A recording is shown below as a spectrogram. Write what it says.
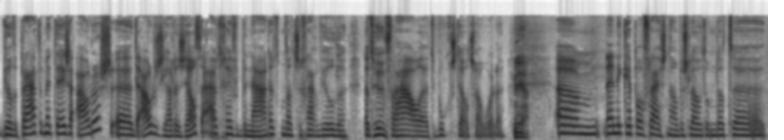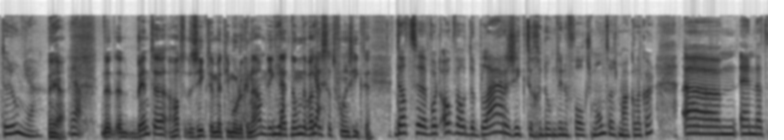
wilde praten met deze ouders. de ouders die hadden zelf de uitgever benaderd... omdat ze graag wilden dat hun verhaal uh, te boek gesteld zou worden. Ja. Um, en ik heb al vrij snel besloten om dat uh, te doen, ja. ja. ja. De, de, Bente had de ziekte met die moeilijke naam die ik ja. net noemde. Wat ja. is dat voor een ziekte? Dat uh, wordt ook wel de blarenziekte genoemd in de volksmond. Dat is makkelijker. Um, en dat,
